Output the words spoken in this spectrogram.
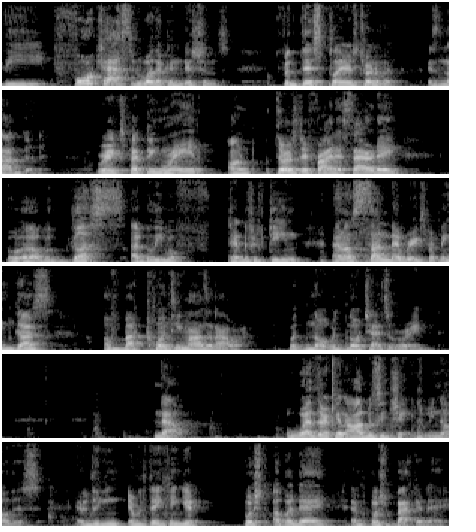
the forecasted weather conditions for this players tournament is not good. We're expecting rain on Thursday, Friday, Saturday, uh, with gusts, I believe, of 10 to 15. And on Sunday, we're expecting gusts of about 20 miles an hour with no with no chance of rain. Now, weather can obviously change. We know this. Everything everything can get pushed up a day and pushed back a day.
